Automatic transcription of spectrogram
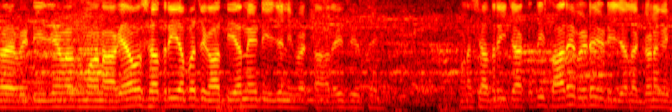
ਲੈ ਵੀ ਡੀਜੇ ਦਾ ਸਮਾਨ ਆ ਗਿਆ, ਉਹ ਛਤਰੀ ਆਪਾਂ ਚਗਾਤੀ ਯਾਰ ਨਹੀਂ ਡੀਜੇ ਨਹੀਂ ਫਿੱਟ ਆ ਰਹੀ ਸੀ ਇੱਥੇ। ਹੁਣ ਛਤਰੀ ਚੱਕਤੀ, ਸਾਰੇ ਵਿਹੜੇ ਡੀਜੇ ਲੱਗਣਗੇ।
